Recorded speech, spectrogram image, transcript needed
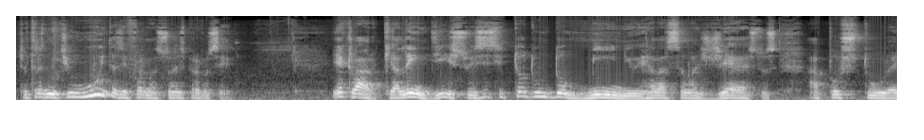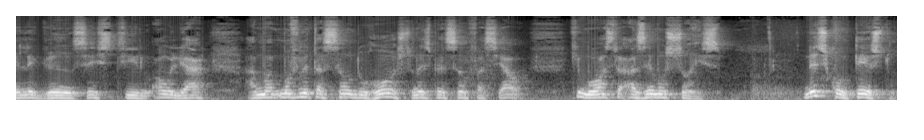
já transmitiu muitas informações para você. E é claro que, além disso, existe todo um domínio em relação a gestos, a postura, a elegância, estilo, a olhar, a movimentação do rosto na expressão facial, que mostra as emoções. Nesse contexto,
